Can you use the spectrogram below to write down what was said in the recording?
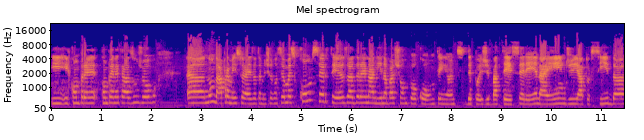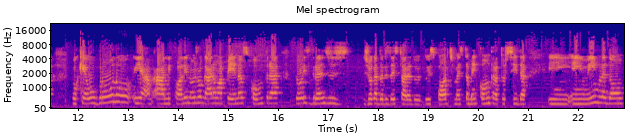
e, e compre, compenetrados no jogo. Uh, não dá para mensurar exatamente o que aconteceu, mas com certeza a adrenalina baixou um pouco ontem, antes, depois de bater Serena, a Andy, a torcida, porque o Bruno e a, a Nicole não jogaram apenas contra dois grandes jogadores da história do, do esporte, mas também contra a torcida em, em Wimbledon.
